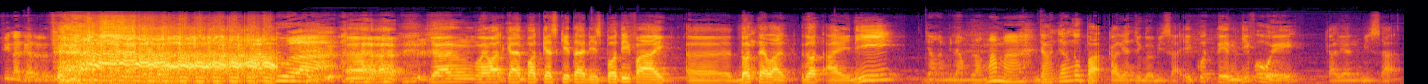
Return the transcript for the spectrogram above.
Vina Garut Part dua. jangan melewatkan podcast kita di Spotify eh, don'ttell.id. Jangan bilang-bilang mama. Jangan jangan lupa kalian juga bisa ikutin giveaway. Kalian bisa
